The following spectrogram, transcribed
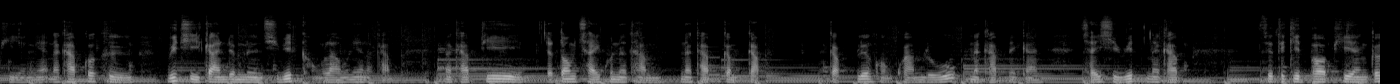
เพียงเนี่ยนะครับก็คือวิธีการดำเนินชีวิตของเราเนี่ยนะครับนะครับ ที่จะต้องใช้คุณธรรมนะครับกำกับกับเรื่องของความรู้นะครับในการใช้ชีวิตนะครับ เศรษฐกิจพอเพียงก็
